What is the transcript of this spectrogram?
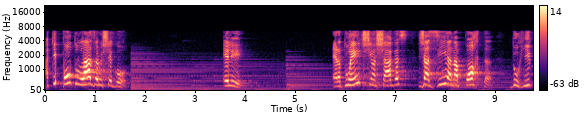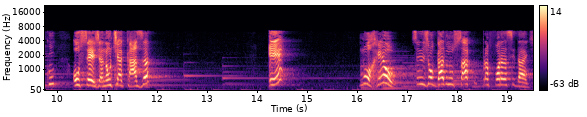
A que ponto Lázaro chegou? Ele era doente, tinha chagas, jazia na porta do rico, ou seja, não tinha casa, e morreu sendo jogado num saco para fora da cidade.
